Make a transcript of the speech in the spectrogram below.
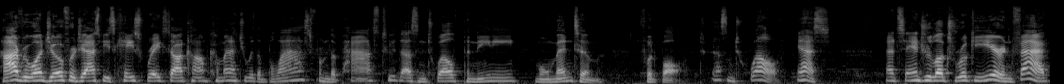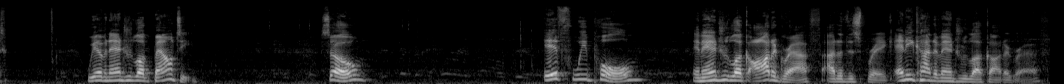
Hi, everyone. Joe for jaspyscasebreaks.com coming at you with a blast from the past 2012 Panini Momentum football. 2012. Yes, that's Andrew Luck's rookie year. In fact, we have an Andrew Luck bounty. So, if we pull an Andrew Luck autograph out of this break, any kind of Andrew Luck autograph,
